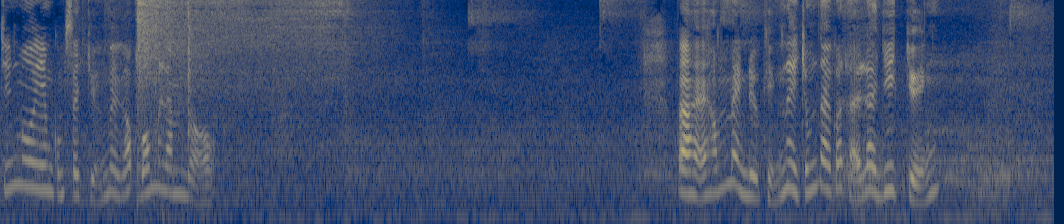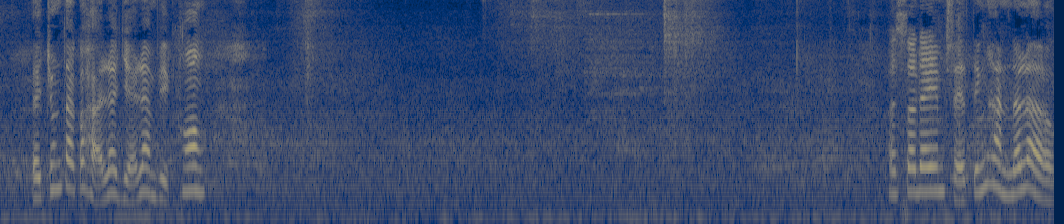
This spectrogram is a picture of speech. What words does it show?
90 em cũng sẽ chuyển về góc 45 độ. Và hệ thống bàn điều khiển này chúng ta có thể là di chuyển để chúng ta có thể là dễ làm việc hơn. Và sau đây em sẽ tiến hành đó là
